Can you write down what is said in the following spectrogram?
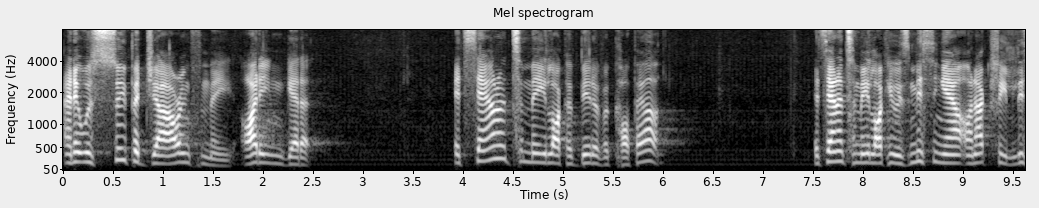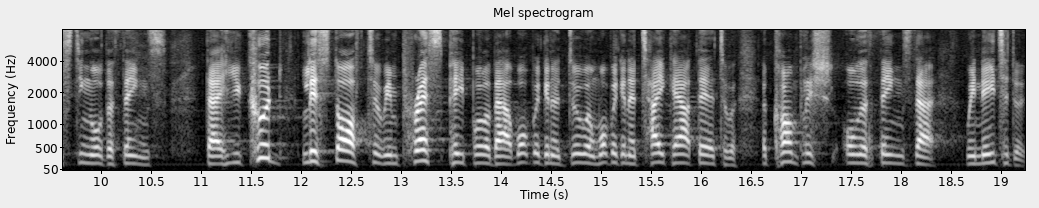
And it was super jarring for me. I didn't get it. It sounded to me like a bit of a cop out. It sounded to me like he was missing out on actually listing all the things that you could list off to impress people about what we're going to do and what we're going to take out there to accomplish all the things that we need to do.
